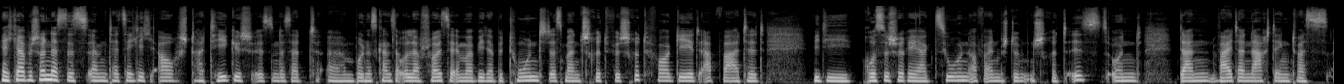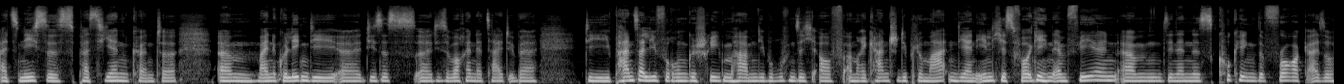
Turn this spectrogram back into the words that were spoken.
Ja, ich glaube schon, dass es ähm, tatsächlich auch strategisch ist und das hat ähm, Bundeskanzler Olaf Scholz ja immer wieder betont, dass man Schritt für Schritt vorgeht, abwartet, wie die russische Reaktion auf einen bestimmten Schritt ist und dann weiter nachdenkt, was als nächstes passieren könnte. Ähm, meine Kollegen, die äh, dieses, äh, diese Woche in der Zeit über die Panzerlieferung geschrieben haben. Die berufen sich auf amerikanische Diplomaten, die ein ähnliches Vorgehen empfehlen. Ähm, sie nennen es Cooking the Frog, also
